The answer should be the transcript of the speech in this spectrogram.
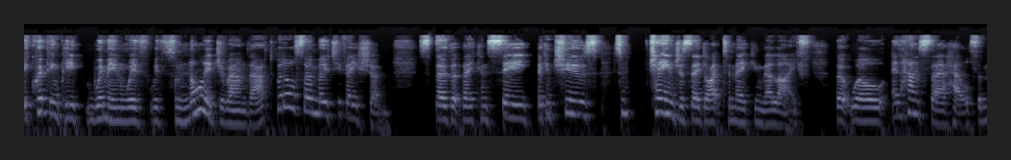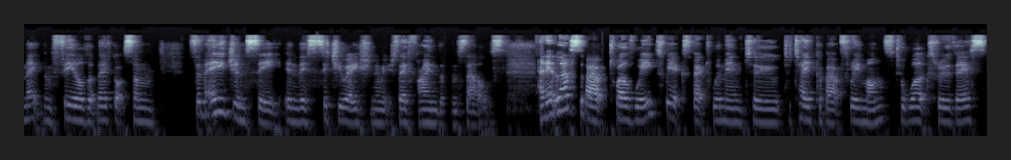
equipping people, women with with some knowledge around that but also motivation so that they can see they can choose some changes they'd like to make in their life that will enhance their health and make them feel that they've got some some agency in this situation in which they find themselves. And it lasts about 12 weeks. We expect women to, to take about three months to work through this,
